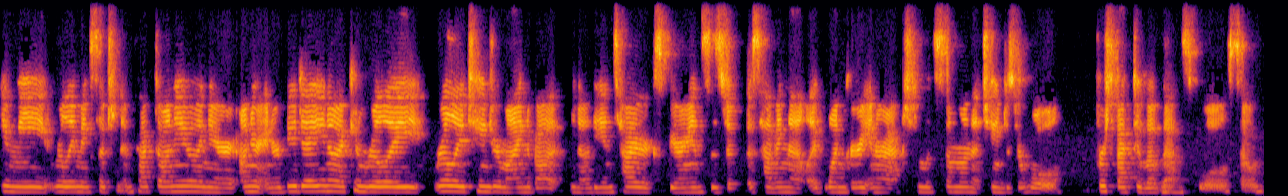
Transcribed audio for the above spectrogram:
you meet really make such an impact on you and your on your interview day. You know, it can really, really change your mind about you know the entire experience. Is just, just having that like one great interaction with someone that changes your whole perspective of that school. So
